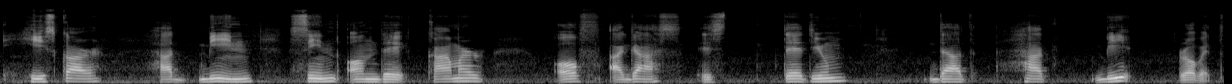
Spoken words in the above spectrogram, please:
his car had been seen on the camera of a gas stadium that had been robbed.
